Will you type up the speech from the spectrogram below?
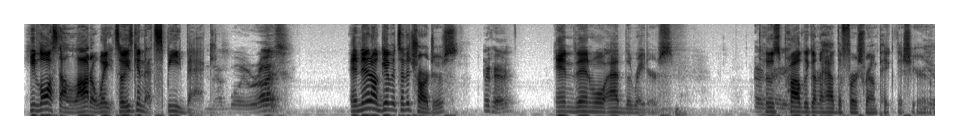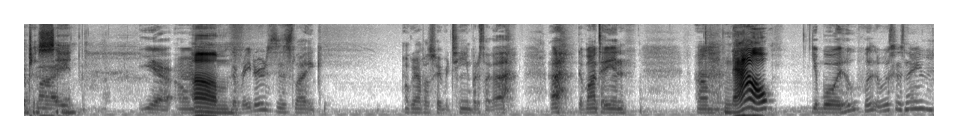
He lost a lot of weight, so he's getting that speed back. That boy Russ. And then I'll give it to the Chargers, Okay. and then we'll add the Raiders, who's probably going to have the first round pick this year. Yeah, I'm just my- saying. Yeah. Um, Um, the Raiders is like my grandpa's favorite team, but it's like ah, ah, Devontae and um now your boy who what, what's his name?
